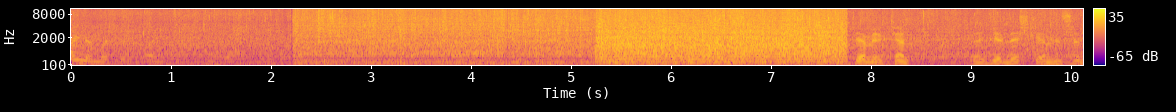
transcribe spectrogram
Aynen başkanım. Aynen. Demirkent e, yerleşkemizin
